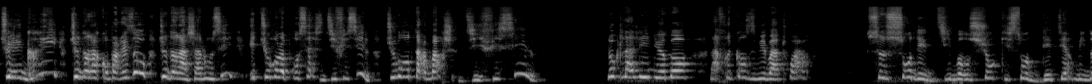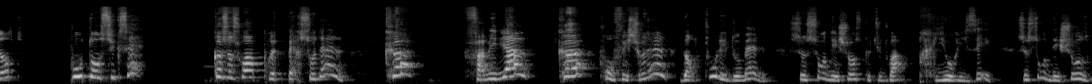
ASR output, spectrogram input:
tu es gris, tu es dans la comparaison, tu es dans la jalousie et tu rends le process difficile. Tu rends ta marche difficile. Donc, l'alignement, la fréquence vibratoire, ce sont des dimensions qui sont déterminantes pour ton succès, que ce soit personnel, que familial, que professionnel, dans tous les domaines. Ce sont des choses que tu dois prioriser. Ce sont des choses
